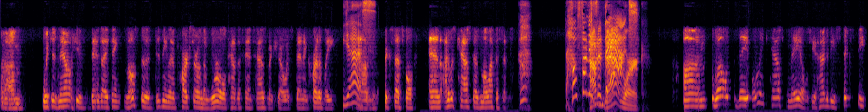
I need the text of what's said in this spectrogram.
um, which is now, if you've been to, I think most of the Disneyland parks around the world have the Fantasmic show. It's been incredibly Yes. um, successful. And I was cast as Maleficent. How fun How did that work? Um, well, they only cast males. You had to be six feet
